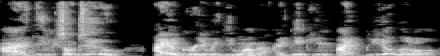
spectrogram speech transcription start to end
I think so too. I agree with you on that. I think he might be a little,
